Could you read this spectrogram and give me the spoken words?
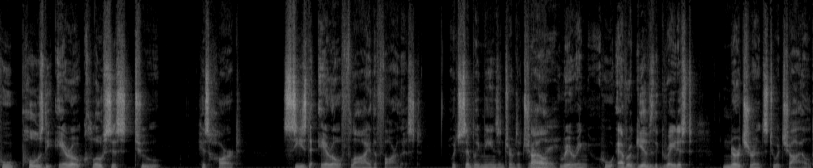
Who pulls the arrow closest to his heart sees the arrow fly the farthest, which simply means, in terms of child Really? rearing, whoever gives the greatest nurturance to a child,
